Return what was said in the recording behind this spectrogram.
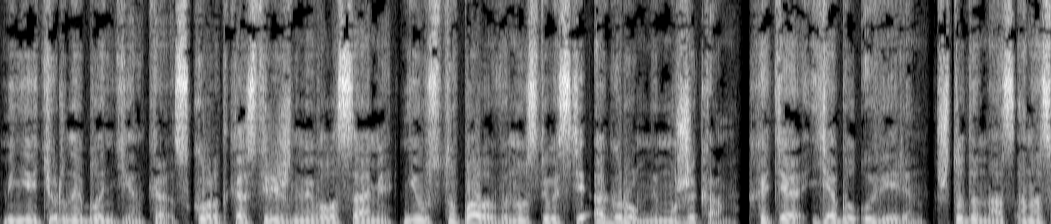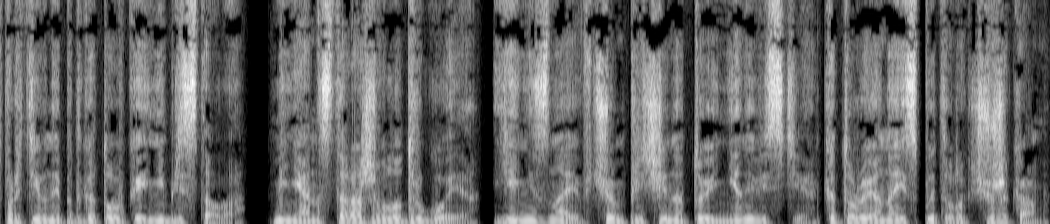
Миниатюрная блондинка с коротко остриженными волосами не уступала выносливости огромным мужикам, хотя я был уверен, что до нас она спортивной подготовкой не блистала. Меня настораживало другое. Я не знаю, в чем причина той ненависти, которую она испытывала к чужакам,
